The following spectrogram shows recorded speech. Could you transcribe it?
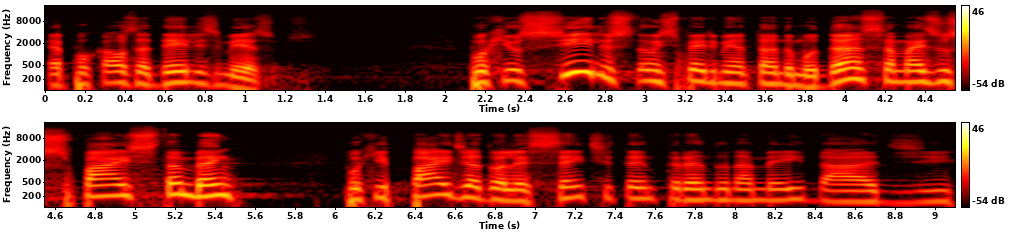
é por causa deles mesmos. Porque os filhos estão experimentando mudança, mas os pais também. Porque pai de adolescente está entrando na meia-idade.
